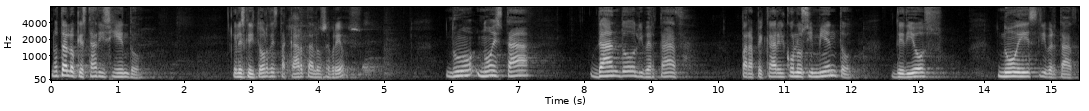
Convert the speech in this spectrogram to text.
Nota lo que está diciendo el escritor de esta carta a los hebreos no, no está dando libertad para pecar. El conocimiento de Dios no es libertad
